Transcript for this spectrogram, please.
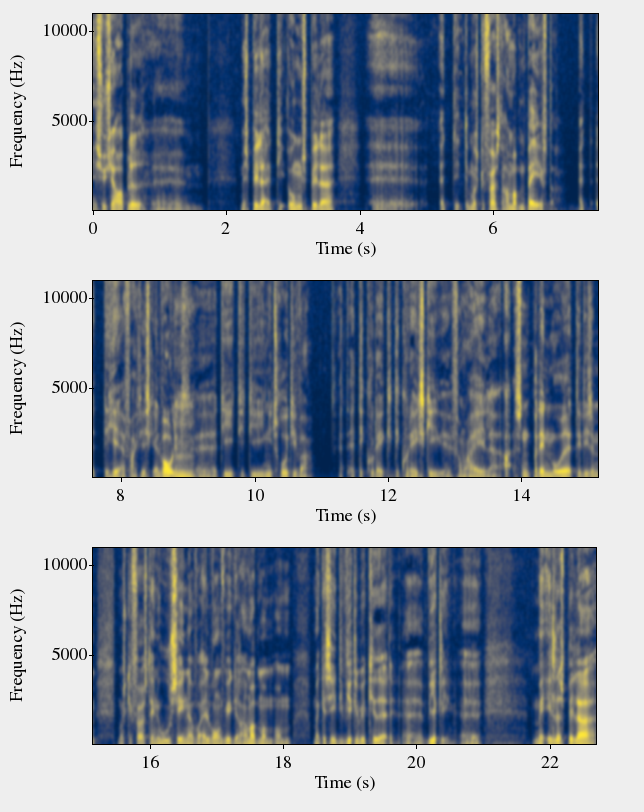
jeg synes, jeg har oplevet øh, med spillere, at de unge spillere, øh, at det, det måske først rammer dem bagefter, at, at det her er faktisk alvorligt. Mm. Øh, at de, de, de egentlig troede, de var, at, at det, kunne da ikke, det kunne da ikke ske øh, for mig, eller sådan på den måde, at det ligesom måske først er en uge senere, hvor alvoren virkelig rammer dem, om, om man kan se, at de virkelig bliver ked af det. Øh, virkelig. Øh, med ældre spillere,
